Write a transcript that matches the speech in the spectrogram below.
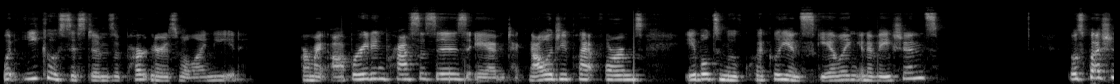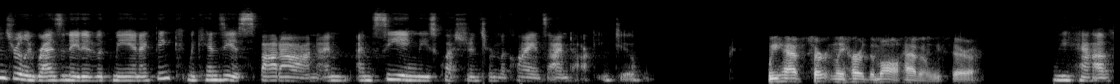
What ecosystems of partners will I need? Are my operating processes and technology platforms able to move quickly in scaling innovations? those questions really resonated with me and i think mckinsey is spot on i'm i'm seeing these questions from the clients i'm talking to we have certainly heard them all haven't we sarah? We have.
